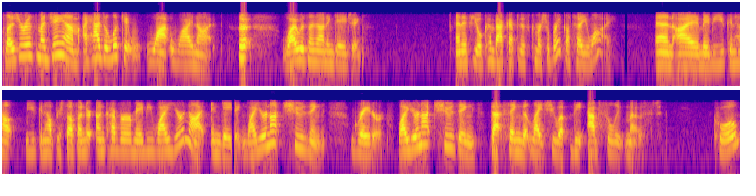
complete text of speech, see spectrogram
pleasure is my jam, I had to look at why why not? why was I not engaging? And if you'll come back after this commercial break, I'll tell you why. And I maybe you can help you can help yourself under uncover maybe why you're not engaging, why you're not choosing greater, why you're not choosing that thing that lights you up the absolute most. Cool?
